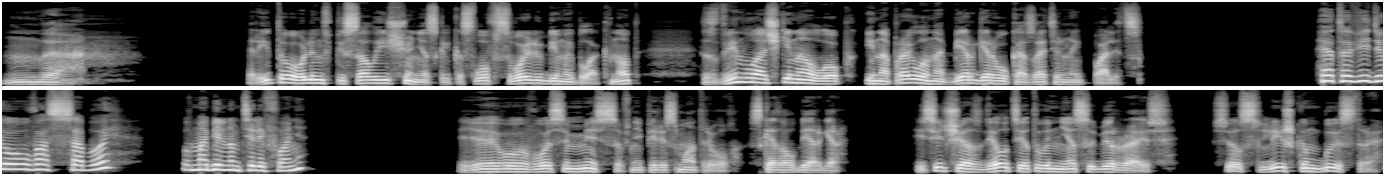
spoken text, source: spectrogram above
да. Рита Олин вписала еще несколько слов в свой любимый блокнот, сдвинула очки на лоб и направила на Бергера указательный палец. «Это видео у вас с собой? В мобильном телефоне?» «Я его восемь месяцев не пересматривал», — сказал Бергер. «И сейчас делать этого не собираюсь. Все слишком быстро».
